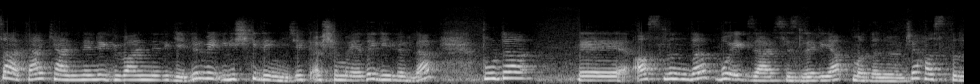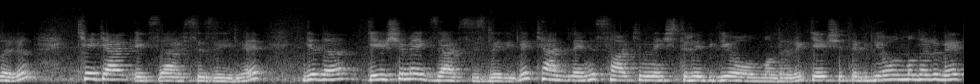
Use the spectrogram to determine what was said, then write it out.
zaten kendilerine güvenleri gelir ve ilişki deneyecek aşamaya da gelirler. Burada e, aslında bu egzersizleri yapmadan önce hastaların Kegel egzersiziyle ya da gevşeme egzersizleriyle kendilerini sakinleştirebiliyor olmaları, gevşetebiliyor olmaları ve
